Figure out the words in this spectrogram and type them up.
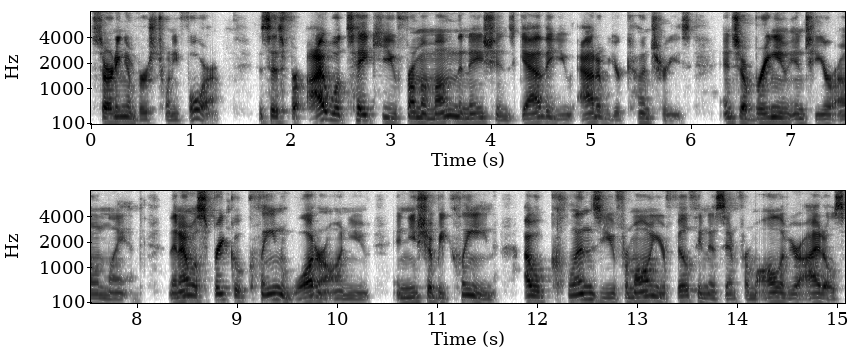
starting in verse 24. It says, For I will take you from among the nations, gather you out of your countries, and shall bring you into your own land. Then I will sprinkle clean water on you, and you shall be clean. I will cleanse you from all your filthiness and from all of your idols.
